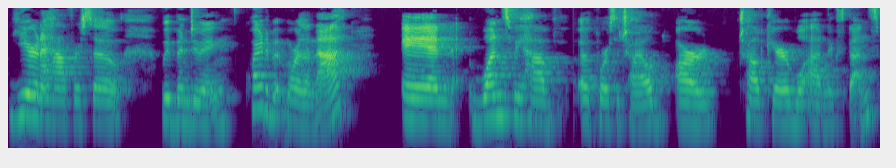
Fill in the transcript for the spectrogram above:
year and a half or so, we've been doing quite a bit more than that. And once we have, of course, a child, our childcare will add an expense,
